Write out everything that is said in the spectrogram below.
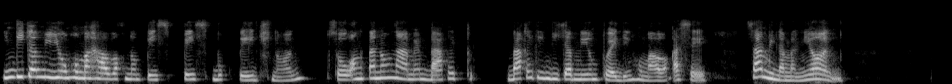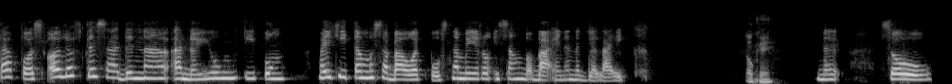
hindi kami yung humahawak ng face, Facebook page noon. So ang tanong namin bakit bakit hindi kami yung pwedeng humawak kasi sa amin naman 'yon. Tapos all of the sudden na ano yung tipong makikita mo sa bawat post na mayroong isang babae na nagla-like. Okay. Na, so,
